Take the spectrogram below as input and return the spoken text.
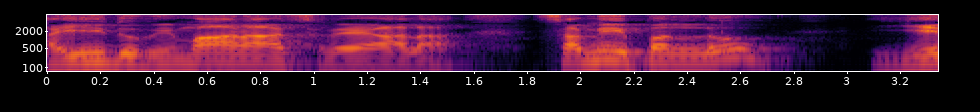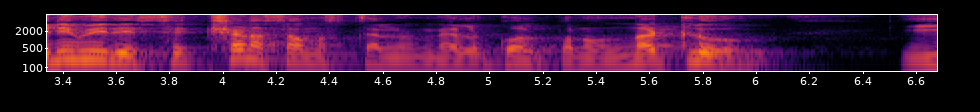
ఐదు విమానాశ్రయాల సమీపంలో ఎనిమిది శిక్షణ సంస్థలను నెలకొల్పనున్నట్లు ఈ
